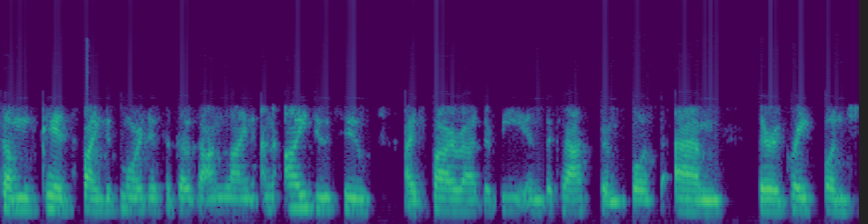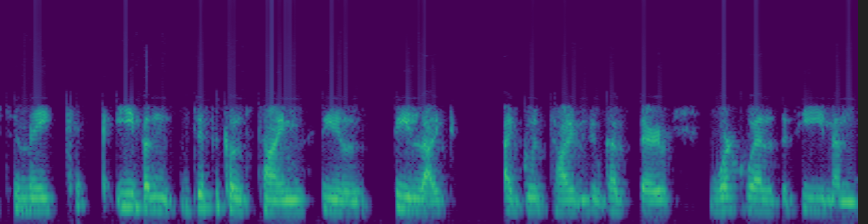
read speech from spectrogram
some kids find it more difficult online, and I do too. I'd far rather be in the classroom, but um, they're a great bunch to make even difficult times feel feel like a good time because they work well as a team and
